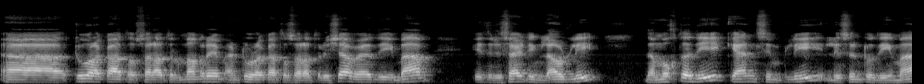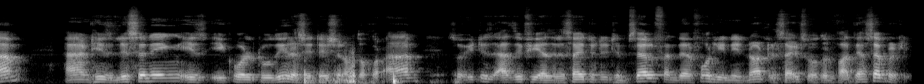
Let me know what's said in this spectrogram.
uh, two rakat of Salatul Maghrib, and two rakat of Salatul Isha, where the Imam is reciting loudly. The Muqtadi can simply listen to the Imam, and his listening is equal to the recitation of the Quran. So it is as if he has recited it himself, and therefore he need not recite Surah Al Fatiha separately.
